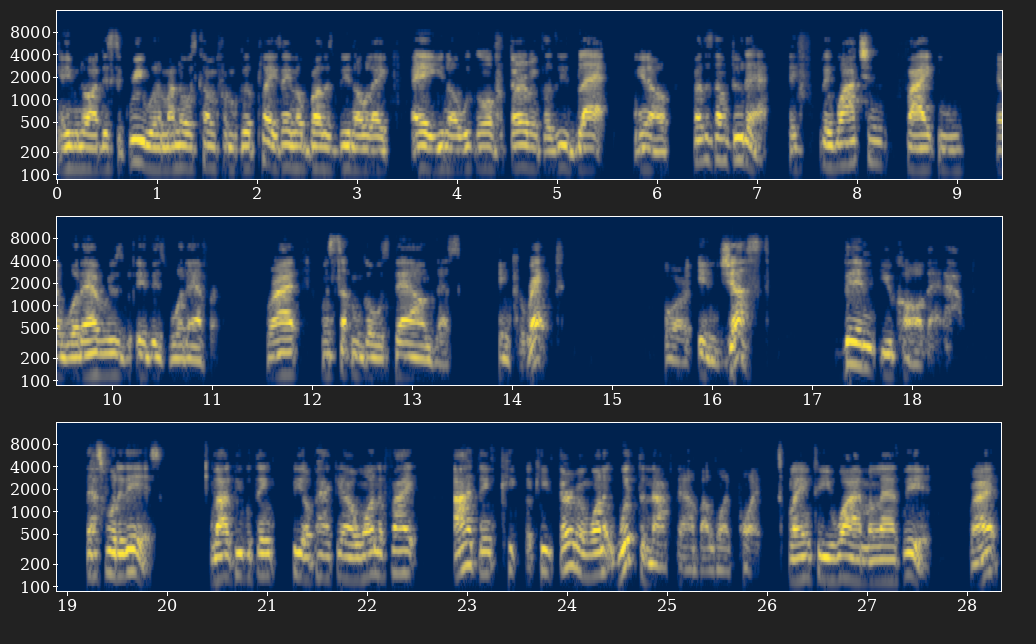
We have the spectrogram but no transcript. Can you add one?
And even though I disagree with him, I know it's coming from a good place. Ain't no brothers, you know, like, hey, you know, we're going for Thurman because he's black. You know, brothers don't do that. They they watching, fighting, and whatever is it is whatever, right? When something goes down that's incorrect or unjust, then you call that out. That's what it is. A lot of people think Theo Pacquiao won the fight. I think Keith, Thurman won it with the knockdown by one point. Explain to you why in my last vid, right?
